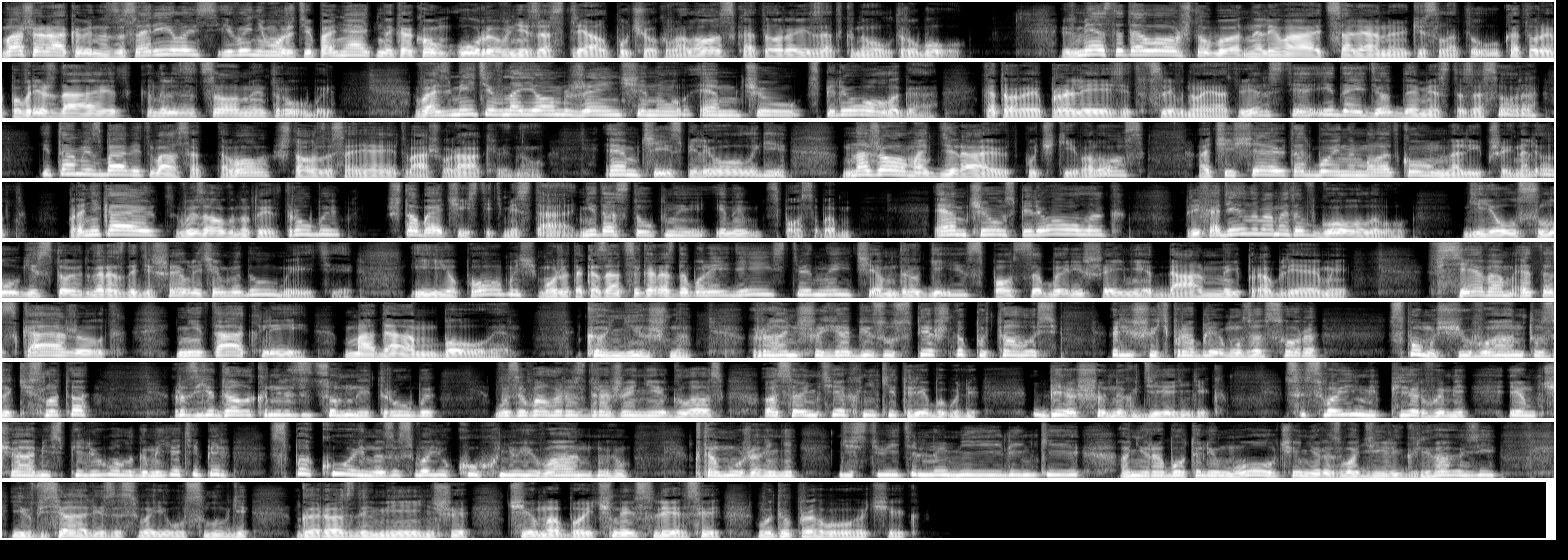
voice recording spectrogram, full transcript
Ваша раковина засорилась, и вы не можете понять, на каком уровне застрял пучок волос, который заткнул трубу. Вместо того, чтобы наливать соляную кислоту, которая повреждает канализационные трубы, возьмите в наем женщину М.Чу, спелеолога, которая пролезет в сливное отверстие и дойдет до места засора, и там избавит вас от того, что засоряет вашу раковину. МЧ-спелеологи ножом отдирают пучки волос, очищают отбойным молотком налипший налет, проникают в изогнутые трубы, чтобы очистить места, недоступные иным способом. МЧУ-спелеолог, приходило вам это в голову? Ее услуги стоят гораздо дешевле, чем вы думаете, и ее помощь может оказаться гораздо более действенной, чем другие способы решения данной проблемы. Все вам это скажут, не так ли, мадам Боуэн? Конечно, раньше я безуспешно пыталась решить проблему засора с помощью вантуза. Кислота разъедала канализационные трубы, вызывала раздражение глаз, а сантехники требовали бешеных денег. Со своими первыми эмчами-спелеологами я теперь спокойно за свою кухню и ванную — к тому же они действительно миленькие. Они работали молча, не разводили грязи и взяли за свои услуги гораздо меньше, чем обычный слесарь-водопроводчик.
